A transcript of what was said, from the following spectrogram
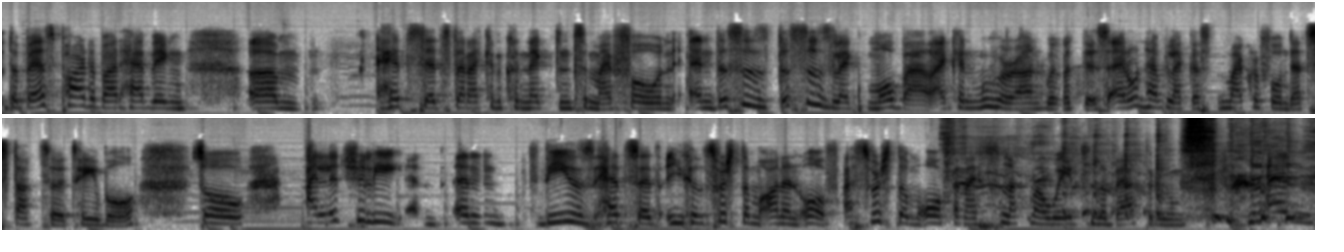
the best part about having um, headsets that I can connect into my phone, and this is this is like mobile. I can move around with this. I don't have like a microphone that's stuck to a table, so I literally and these headsets you can switch them on and off. I switched them off and I snuck my way to the bathroom. And,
